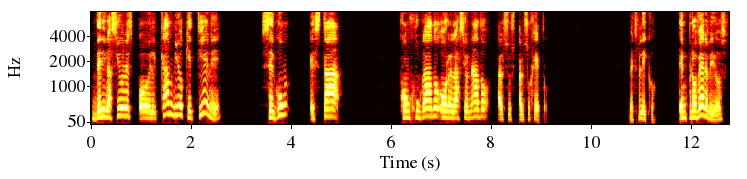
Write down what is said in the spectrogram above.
derivaciones o el cambio que tiene según está conjugado o relacionado al, sujeto. Me explico. En Proverbios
